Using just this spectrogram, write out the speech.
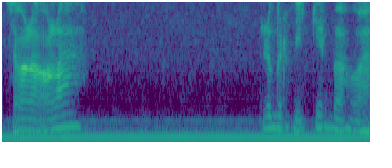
Seolah-olah lu berpikir bahwa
